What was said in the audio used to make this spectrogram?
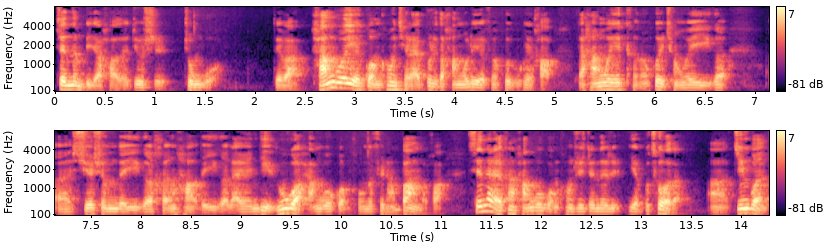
真的比较好的就是中国，对吧？韩国也管控起来，不知道韩国六月份会不会好，但韩国也可能会成为一个呃学生的一个很好的一个来源地，如果韩国管控的非常棒的话。现在来看，韩国管控是真的是也不错的啊，尽管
